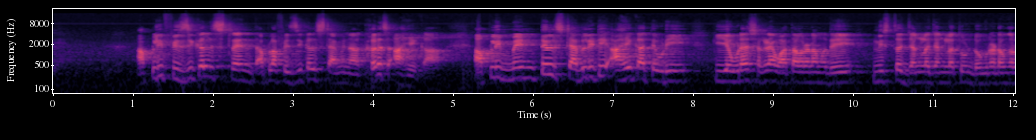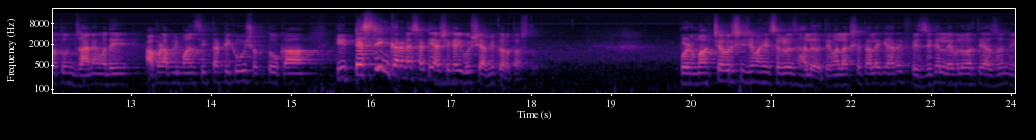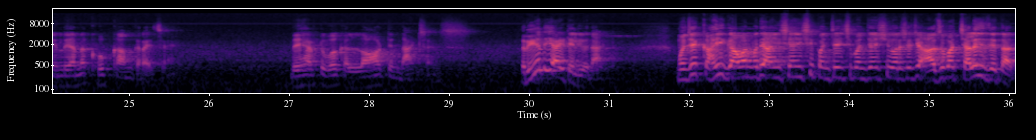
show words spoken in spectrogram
आपली फिजिकल स्ट्रेंथ आपला फिजिकल स्टॅमिना खरंच आहे का? आपली मेंटल स्टॅबिलिटी आहे का तेवढी? की एवढ्या सगळ्या वातावरणामध्ये नुसतं जंगला जंगलातून डोंगरा डोंगरातून जाण्यामध्ये आपण आपली मानसिकता टिकवू शकतो का? ही टेस्टिंग करण्यासाठी अशा काही गोष्टी आम्ही करत असतो. पण मागच्या वर्षी जेव्हा हे सगळं झालं तेव्हा लक्षात आलं की अरे फिजिकल लेवलवरती अजून यांना खूप काम करायचं आहे they have to work a lot in that sense really I tell you that म्हणजे काही गावांमध्ये ऐंशी ऐंशी पंच्याऐंशी पंच्याऐंशी वर्षाचे आजोबा चॅलेंज देतात.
